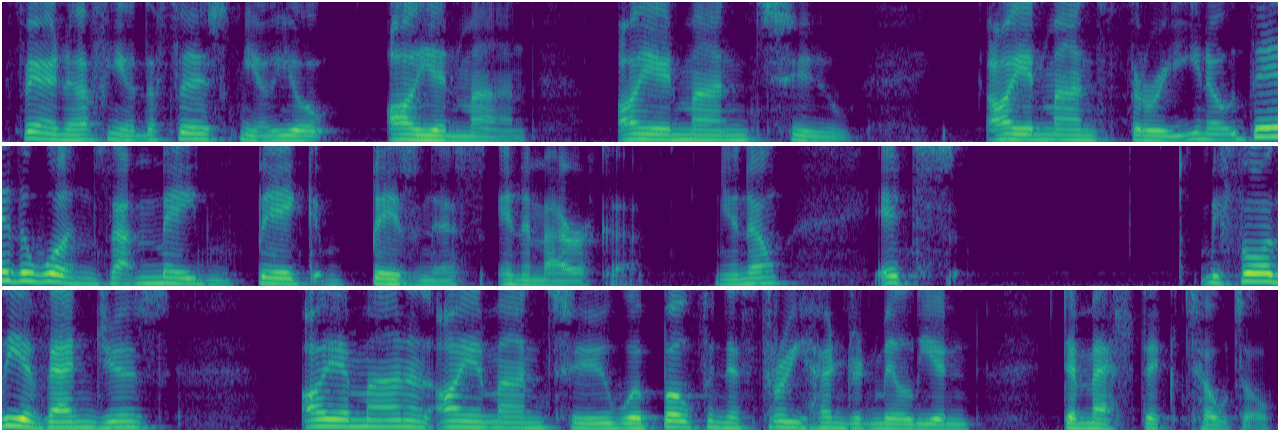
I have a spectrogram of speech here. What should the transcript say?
fair enough. You know, the first, you know, your Iron Man, Iron Man two. Iron Man 3, you know, they're the ones that made big business in America. You know, it's before the Avengers, Iron Man and Iron Man 2 were both in the 300 million domestic total.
